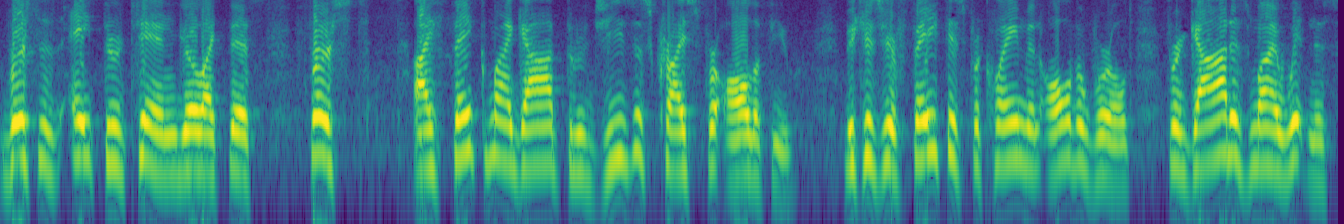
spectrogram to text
verses 8 through 10 go like this First, I thank my God through Jesus Christ for all of you, because your faith is proclaimed in all the world. For God is my witness,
